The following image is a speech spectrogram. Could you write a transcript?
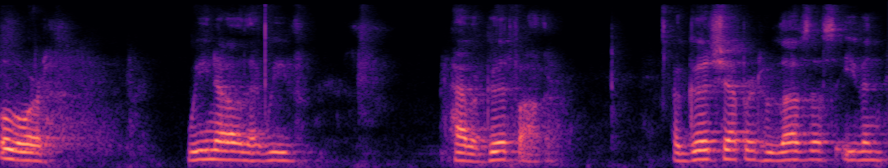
Oh Lord, we know that we have a good Father, a good shepherd who loves us even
